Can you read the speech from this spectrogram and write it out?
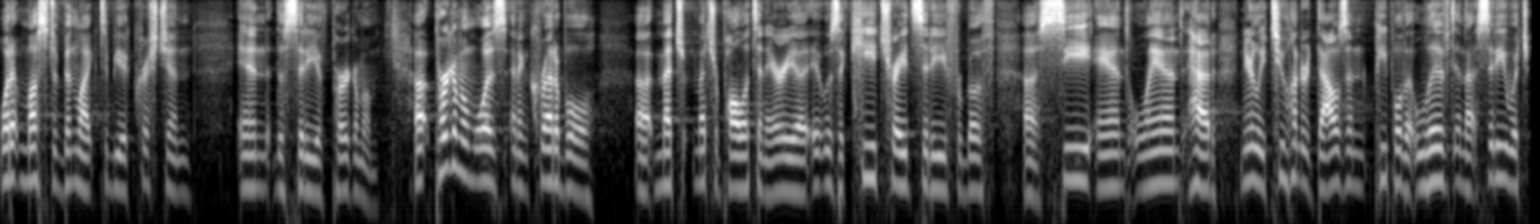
what it must have been like to be a Christian in the city of Pergamum. Uh, Pergamum was an incredible uh, met- metropolitan area. It was a key trade city for both uh, sea and land. Had nearly 200,000 people that lived in that city, which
